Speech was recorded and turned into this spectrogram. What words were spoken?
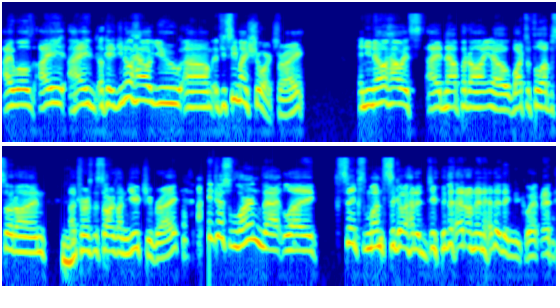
I will I I okay, you know how you um if you see my shorts, right? And you know how it's I now put on, you know, watch the full episode on mm-hmm. uh, Traversing the Stars on YouTube, right? I just learned that like six months ago how to do that on an editing equipment.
